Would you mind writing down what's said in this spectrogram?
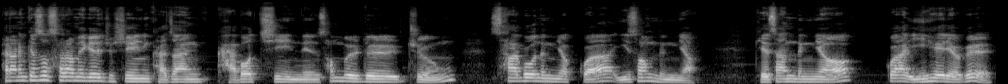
하나님께서 사람에게 주신 가장 값어치 있는 선물들 중 사고 능력과 이성 능력, 계산 능력과 이해력을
